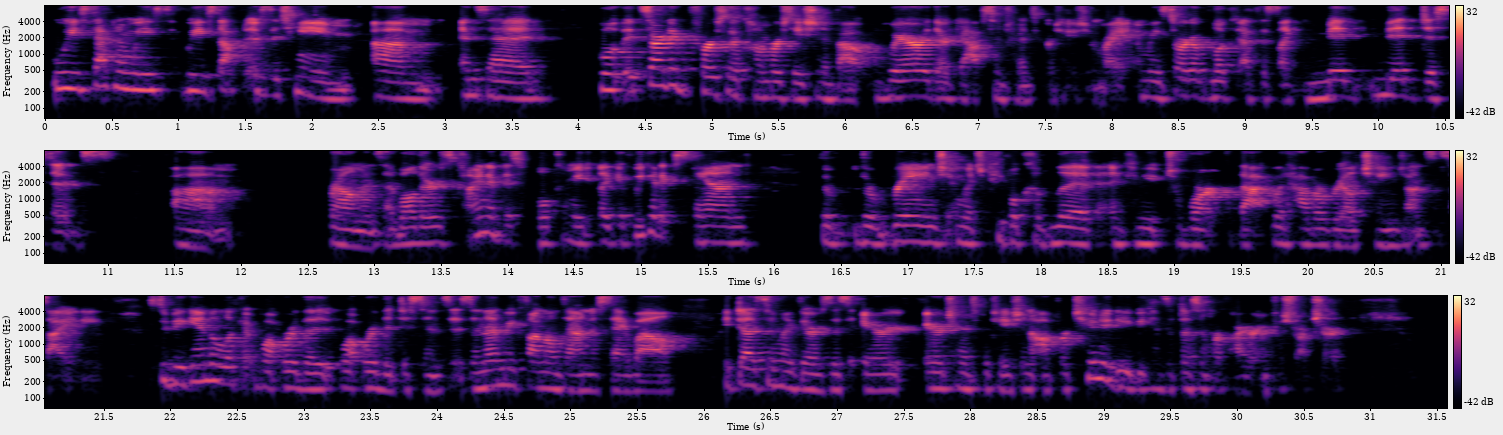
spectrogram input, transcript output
we stepped and we, we stopped as a team um, and said, well, it started first with a conversation about where are there gaps in transportation, right? And we sort of looked at this like mid mid distance um, realm and said, well, there's kind of this whole commute. Like if we could expand the the range in which people could live and commute to work, that would have a real change on society. So we began to look at what were the what were the distances, and then we funneled down to say, well, it does seem like there's this air air transportation opportunity because it doesn't require infrastructure.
